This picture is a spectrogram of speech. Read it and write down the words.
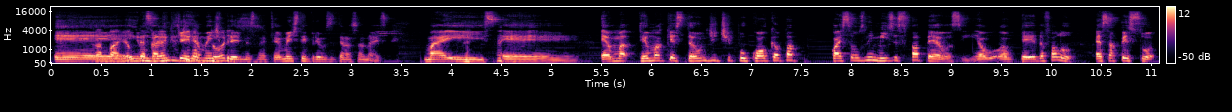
É, Trabalhou é com grandes porque realmente diretores. prêmios, né? Realmente tem prêmios internacionais. Mas é, é uma, tem uma questão de, tipo, qual que é o pa- quais são os limites desse papel, assim. É o, é o que a Eda falou. Essa pessoa,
